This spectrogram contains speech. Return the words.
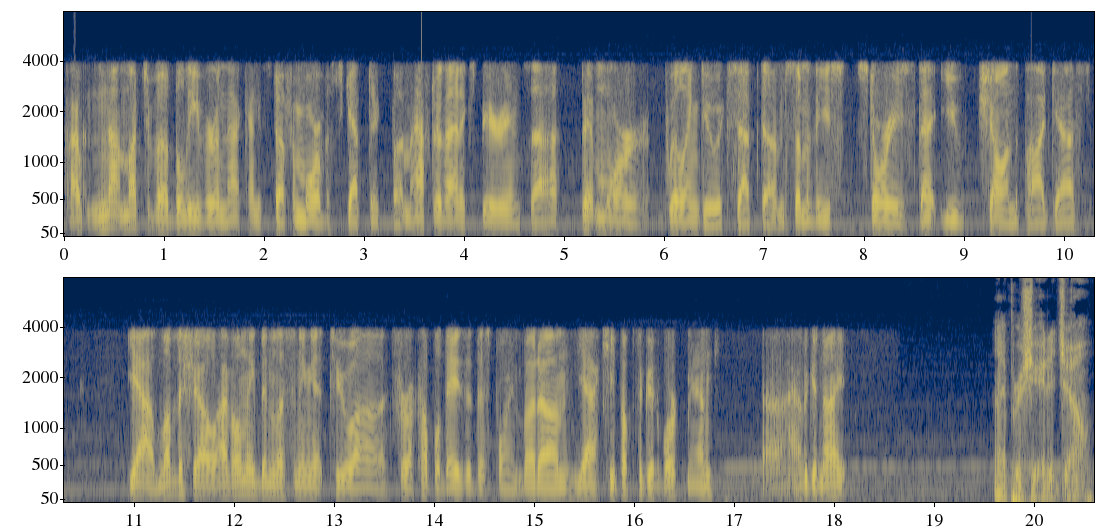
I'm not much of a believer in that kind of stuff. I'm more of a skeptic, but after that experience, uh, a bit more willing to accept um, some of these stories that you show on the podcast. Yeah, love the show. I've only been listening it to uh, for a couple days at this point, but um, yeah, keep up the good work, man. Uh, have a good night. I appreciate it, Joe.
